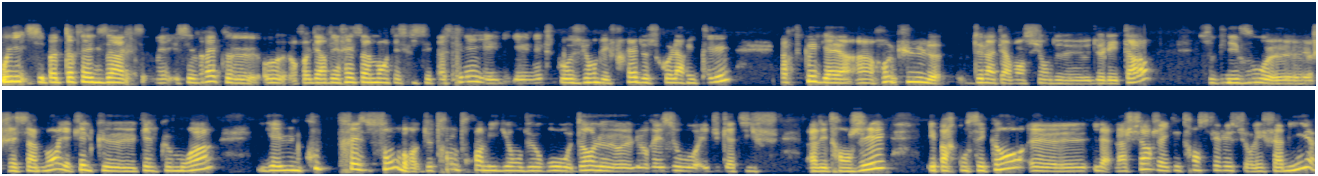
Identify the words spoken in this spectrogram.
oui, c'est pas tout à fait exact, mais c'est vrai que regardez récemment qu'est-ce qui s'est passé. Il y a une explosion des frais de scolarité parce qu'il y a un recul de l'intervention de, l'État. Souvenez-vous, euh, récemment, il y a quelques, mois, il y a eu une coupe très sombre de 33 millions d'euros dans le, réseau éducatif à l'étranger. Et par conséquent, euh, la, charge a été transférée sur les familles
